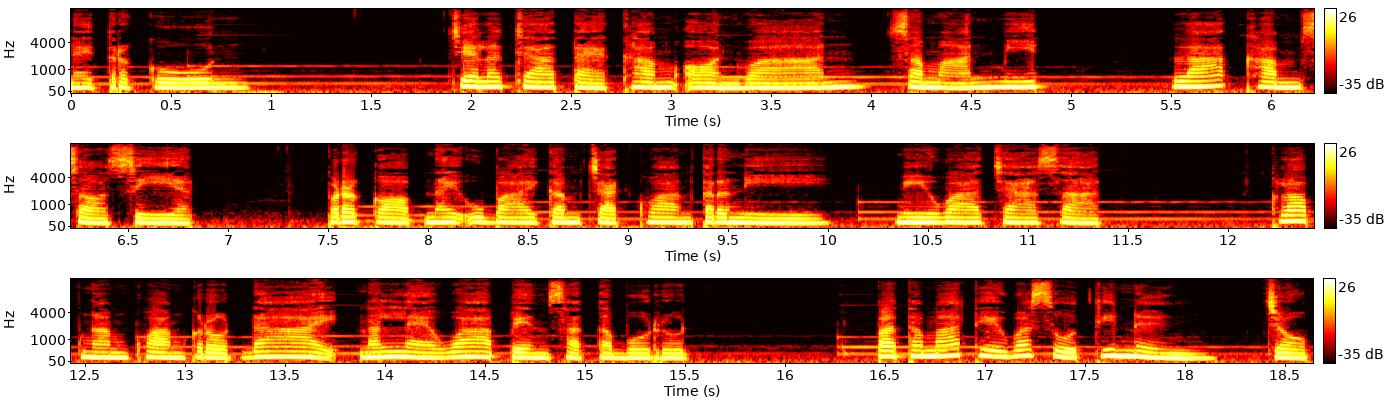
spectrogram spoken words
ในตระกูล เจรจาแต่คำอ่อนหวาน สมานมิตร ละคำส่อเสียด ประกอบในอุบายกำจัดความตรณี มีวาจาสัตว์ รอบงำความโกรธได้นั้นแลว่าเป็นสัตบุรุษ ปัทมเทวสูตรที่หนึ่งจบ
